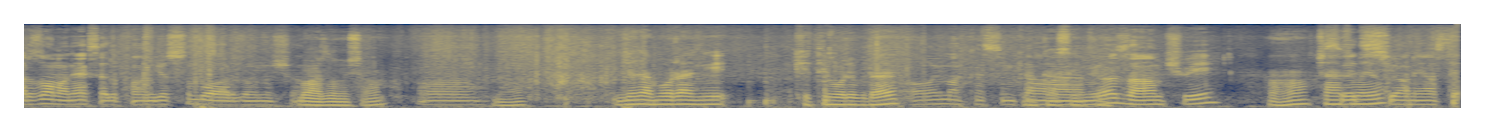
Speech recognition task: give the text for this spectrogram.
арзонан 150 сум бо арзон мешавад Бо арзон мешава? О, Инҷа ҳам бо ранги кетӣ боре буда? ой макасинка Макасинка. анам ё замчви Аҳа. Чанд свет сум ё? сиёни аста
